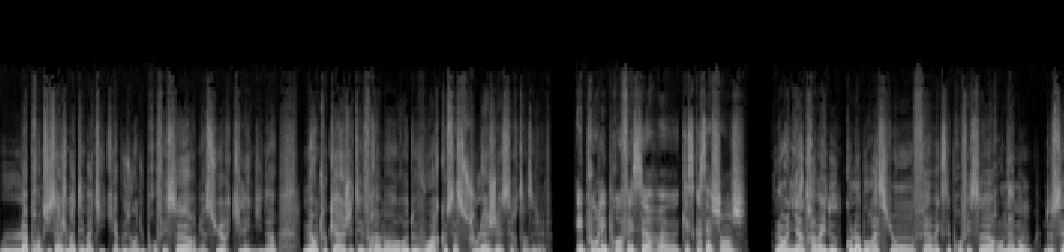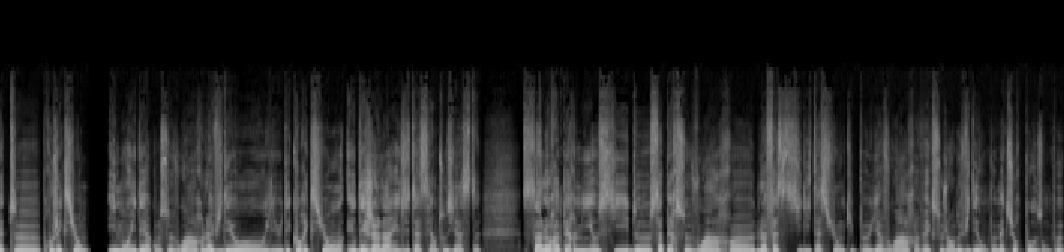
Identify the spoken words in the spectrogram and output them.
l'apprentissage mathématique. Il y a besoin du professeur, bien sûr, qui les guide. Mais en tout cas, j'étais vraiment heureux de voir que ça soulageait certains élèves. Et pour les professeurs, euh, qu'est-ce que ça change? Alors, il y a un travail de collaboration fait avec ces professeurs en amont de cette euh, projection. Ils m'ont aidé à concevoir la vidéo, il y a eu des corrections, et déjà là, ils étaient assez enthousiastes ça leur a permis aussi de s'apercevoir euh, de la facilitation qu'il peut y avoir avec ce genre de vidéo. On peut mettre sur pause, on peut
